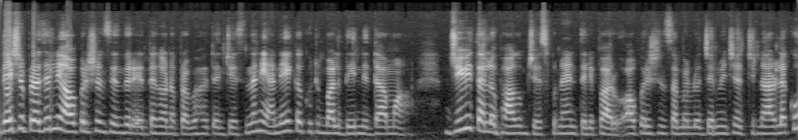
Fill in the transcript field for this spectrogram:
దేశ ప్రజల్ని ఆపరేషన్ సింధూర్ ఎంతగానో ప్రభావితం చేసిందని అనేక కుటుంబాలు దీన్ని దామ జీవితాల్లో భాగం చేసుకున్నాయని తెలిపారు. ఆపరేషన్ సమయంలో జన్మించిన చిన్నారులకు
